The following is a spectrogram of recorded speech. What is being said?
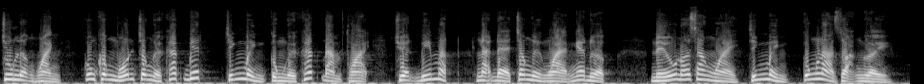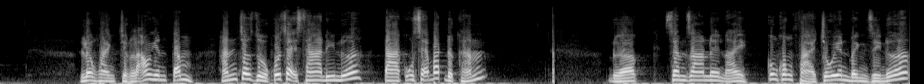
Chu Lượng Hoành cũng không muốn cho người khác biết chính mình cùng người khác đàm thoại chuyện bí mật lại để cho người ngoài nghe được. Nếu nói ra ngoài chính mình cũng là dọa người. Lương Hoành trưởng lão yên tâm, hắn cho dù có chạy xa đi nữa, ta cũng sẽ bắt được hắn. Được, xem ra nơi này cũng không phải chỗ yên bình gì nữa.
